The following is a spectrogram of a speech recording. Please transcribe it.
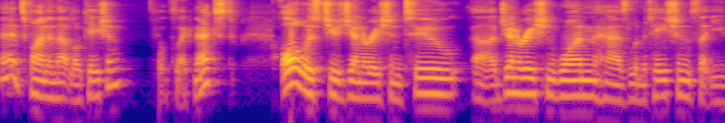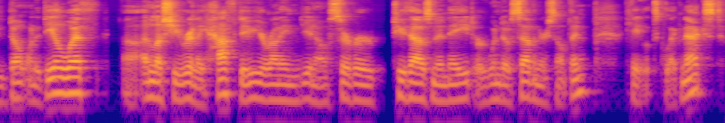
Eh, it's fine in that location. We'll click Next. Always choose Generation 2. Uh, Generation 1 has limitations that you don't want to deal with. Uh, unless you really have to. You're running, you know, Server 2008 or Windows 7 or something. Okay, let's click Next.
